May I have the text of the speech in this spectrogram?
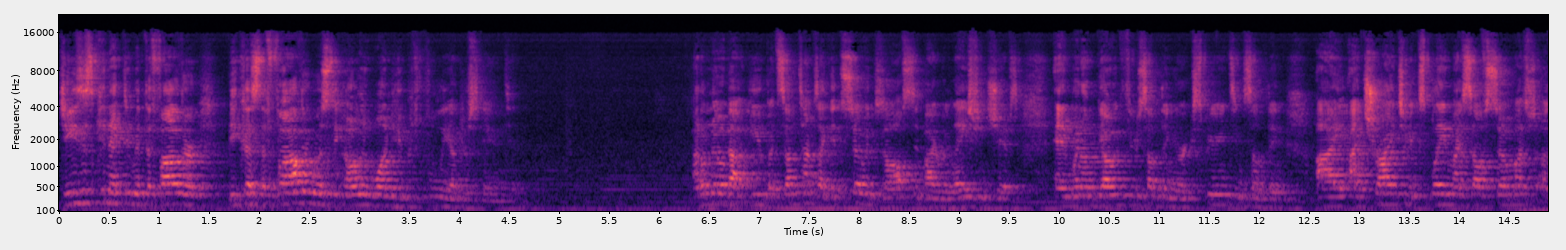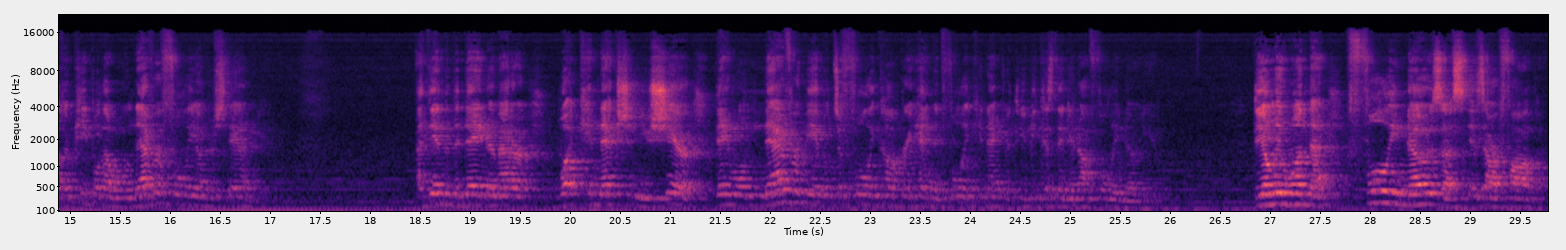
Jesus connected with the Father because the Father was the only one who could fully understand him. I don't know about you, but sometimes I get so exhausted by relationships. And when I'm going through something or experiencing something, I, I try to explain myself so much to other people that will never fully understand me. At the end of the day, no matter what connection you share, they will never be able to fully comprehend and fully connect with you because they do not fully know you. The only one that fully knows us is our Father.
